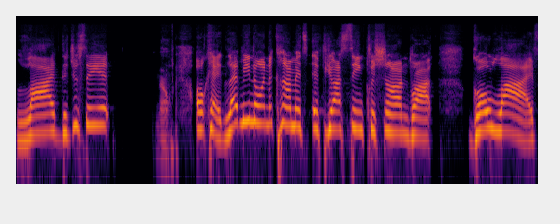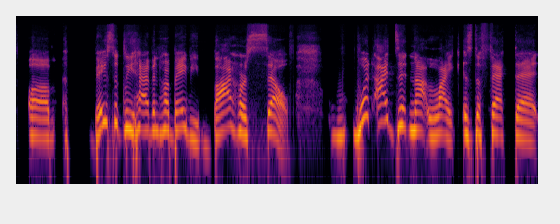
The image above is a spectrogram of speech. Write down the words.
live? Did you see it? No. Okay, let me know in the comments if y'all seen Chrisean Rock go live. Um, basically having her baby by herself. What I did not like is the fact that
